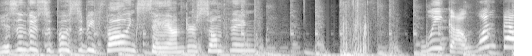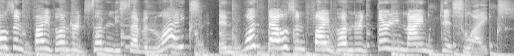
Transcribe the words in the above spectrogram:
Isn't there supposed to be falling sand or something? We got 1,577 likes and 1,539 dislikes.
